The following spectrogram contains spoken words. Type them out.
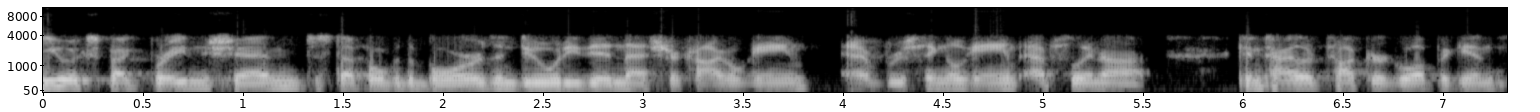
you expect Brayden Schenn to step over the boards and do what he did in that Chicago game every single game? Absolutely not. Can Tyler Tucker go up against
